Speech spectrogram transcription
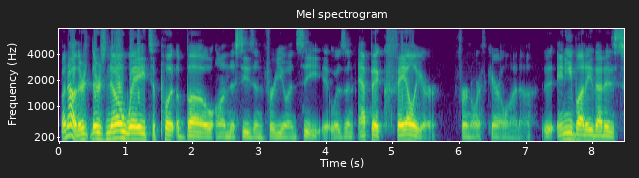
but no, there's there's no way to put a bow on this season for UNC. It was an epic failure for North Carolina. Anybody that is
